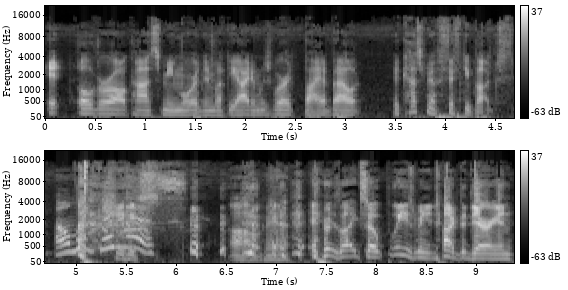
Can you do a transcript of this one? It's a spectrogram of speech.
it overall cost me more than what the item was worth by about. It cost me about fifty bucks. Oh my goodness. Oh man. it was like so. Please, when you talk to Darian,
